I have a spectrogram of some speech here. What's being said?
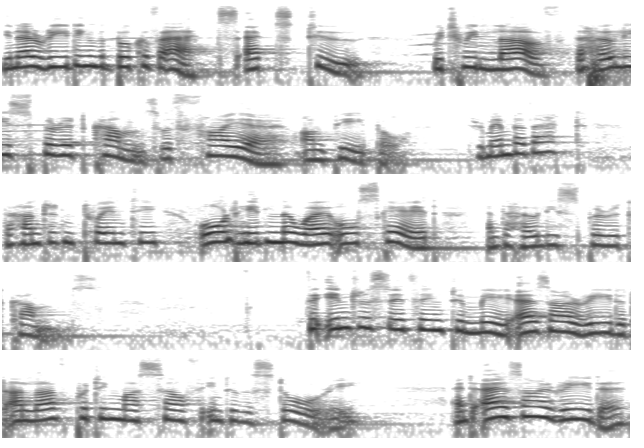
You know, reading the book of Acts, Acts 2, which we love, the Holy Spirit comes with fire on people. Remember that? The 120, all hidden away, all scared, and the Holy Spirit comes. The interesting thing to me as I read it, I love putting myself into the story. And as I read it,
